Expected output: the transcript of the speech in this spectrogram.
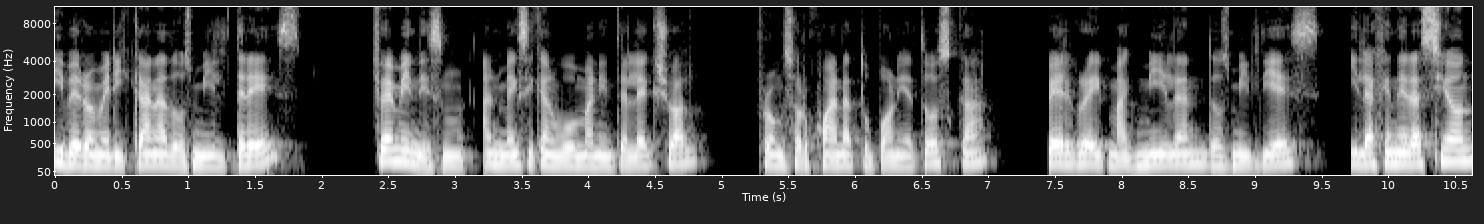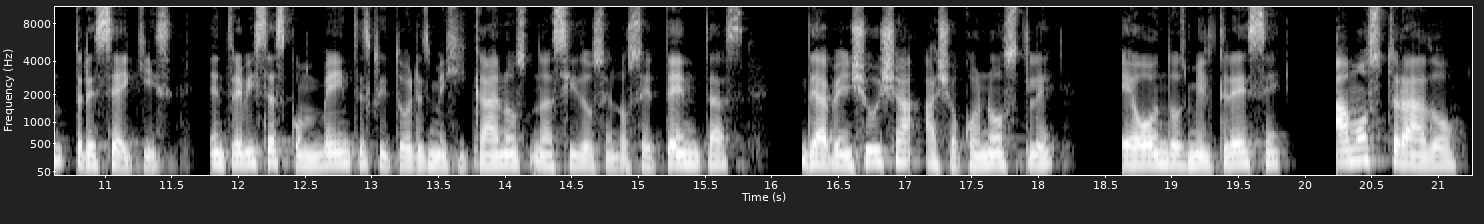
Iberoamericana 2003, Feminism and Mexican Woman Intellectual, From Sor Juana to Tosca, Belgrave Macmillan 2010 y La Generación 3X, entrevistas con 20 escritores mexicanos nacidos en los 70s, de Abenshusha a Xoconostle, EON 2013, ha mostrado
